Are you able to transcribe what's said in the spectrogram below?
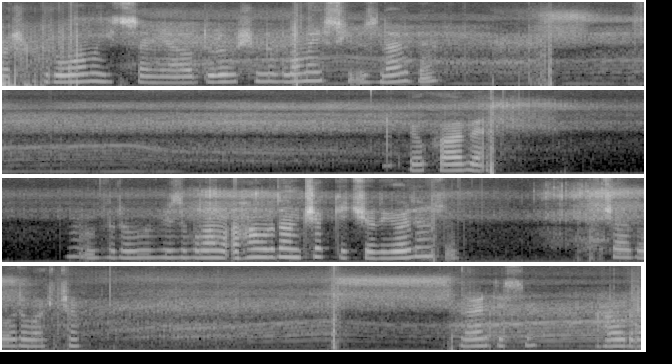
Başka drop'a mı gitsem ya? Drop'u şimdi bulamayız ki biz. Nerede? Yok abi. Drop'u biz bulamayız. Aha buradan uçak geçiyordu gördünüz mü? Uçağa doğru bakacağım. Neredesin? Aha orada.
